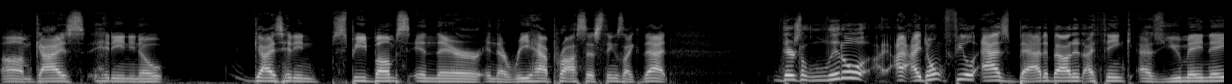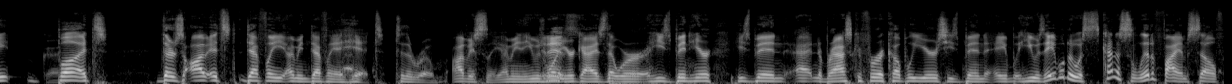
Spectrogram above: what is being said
um, guys hitting you know guys hitting speed bumps in their in their rehab process, things like that. There's a little. I, I don't feel as bad about it. I think as you may, Nate. But there's. uh, It's definitely. I mean, definitely a hit to the room. Obviously, I mean, he was It one of your guys that were. He's been here. He's been at Nebraska for a couple years. He's been able. He was able to kind of solidify himself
